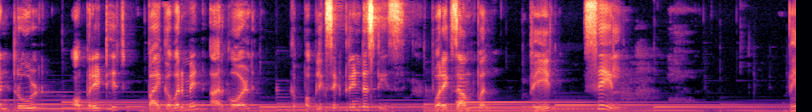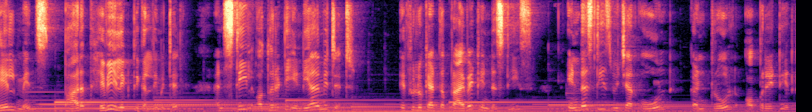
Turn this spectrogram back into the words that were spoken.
controlled operated by government are called public sector industries. For example, BHEL, SAIL. BHEL means Bharat Heavy Electrical Limited and Steel Authority India Limited. If you look at the private industries, industries which are owned, controlled, operated,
